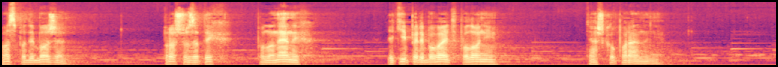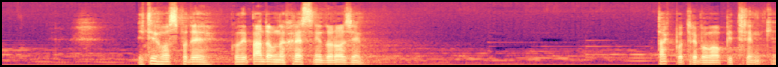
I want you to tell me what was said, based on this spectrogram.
Господи Боже, прошу за тих полонених, які перебувають в полоні, тяжко поранені. І Ти, Господи, коли падав на хресній дорозі, так потребував підтримки.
